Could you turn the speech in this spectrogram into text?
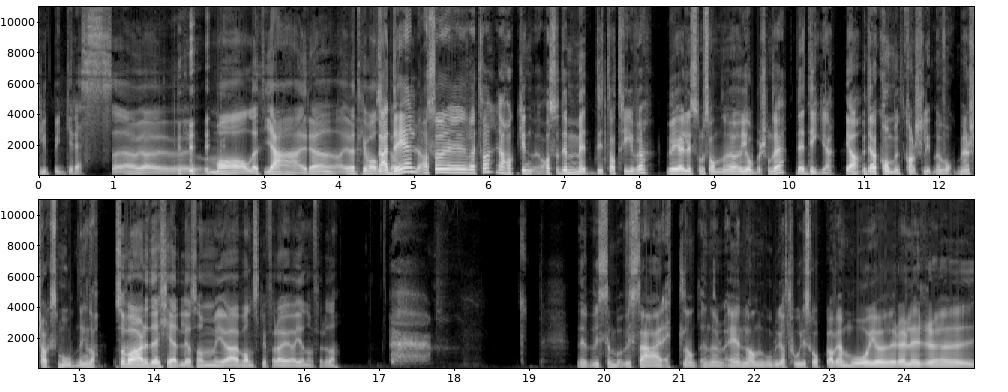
klippe gresset, eh, male et gjerde Jeg vet ikke hva som Nei, kan det Altså, vet du hva? Jeg har ikke Altså, det meditative ved liksom sånne jobber som det, det digger jeg. Ja. Men det har kommet kanskje litt med, med en slags modning, da. Så hva er det det kjedelige som er vanskelig for deg å gjennomføre, da? hvis, det, hvis det er et eller annet, en, en eller annen obligatorisk oppgave jeg må gjøre, eller øh,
